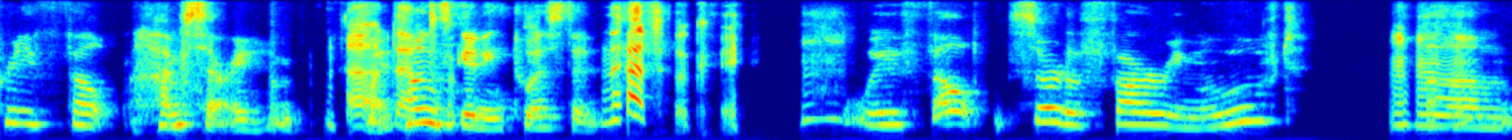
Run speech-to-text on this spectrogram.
pretty felt i'm sorry I'm, uh, my tongue's okay. getting twisted that's okay we felt sort of far removed mm-hmm. um,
